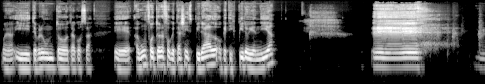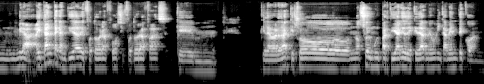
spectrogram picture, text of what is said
Bueno, y te pregunto otra cosa. Eh, ¿Algún fotógrafo que te haya inspirado o que te inspire hoy en día? Eh, mira, hay tanta cantidad de fotógrafos y fotógrafas que, mm, que la verdad que yo no soy muy partidario de quedarme únicamente con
